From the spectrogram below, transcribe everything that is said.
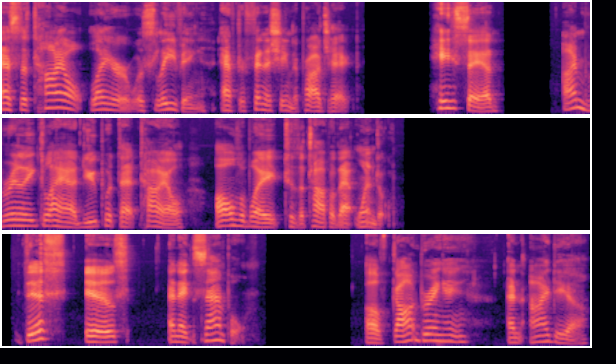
As the tile layer was leaving after finishing the project, he said, I'm really glad you put that tile all the way to the top of that window. This is an example of God bringing an idea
